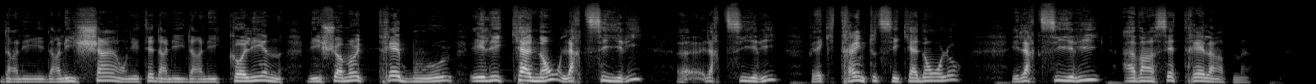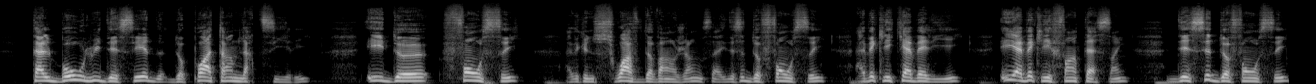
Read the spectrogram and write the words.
dans, les, dans les champs, on était dans les, dans les collines, les chemins très boueux. Et les canons, l'artillerie, euh, l'artillerie, il fallait qu'ils traînent tous ces canons-là. Et l'artillerie avançait très lentement. Talbot, lui, décide de ne pas attendre l'artillerie et de foncer avec une soif de vengeance, il décide de foncer avec les cavaliers et avec les fantassins, décide de foncer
